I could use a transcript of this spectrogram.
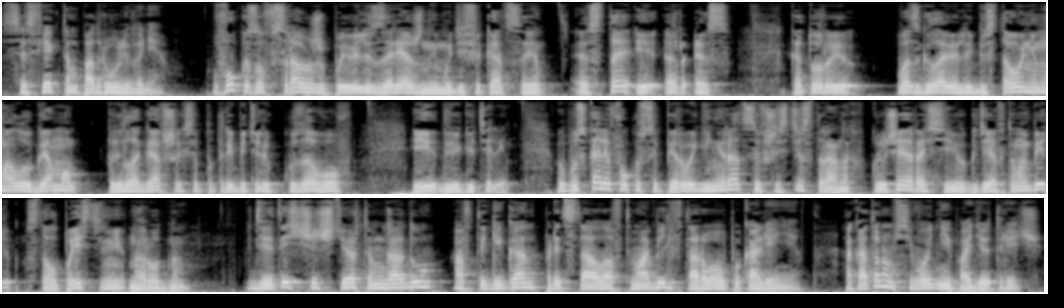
с эффектом подруливания – у фокусов сразу же появились заряженные модификации ST и RS, которые возглавили без того немалую гамму предлагавшихся потребителю кузовов и двигателей. Выпускали фокусы первой генерации в шести странах, включая Россию, где автомобиль стал поистине народным. В 2004 году автогигант представил автомобиль второго поколения, о котором сегодня и пойдет речь.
